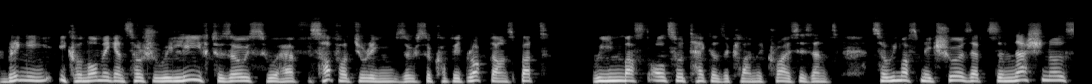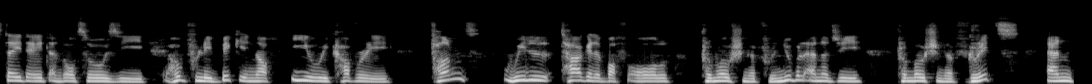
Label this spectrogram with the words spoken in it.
bringing economic and social relief to those who have suffered during the, the COVID lockdowns. But we must also tackle the climate crisis. And so we must make sure that the national state aid and also the hopefully big enough EU recovery fund will target above all promotion of renewable energy, promotion of grids, and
